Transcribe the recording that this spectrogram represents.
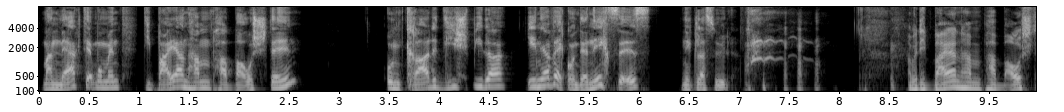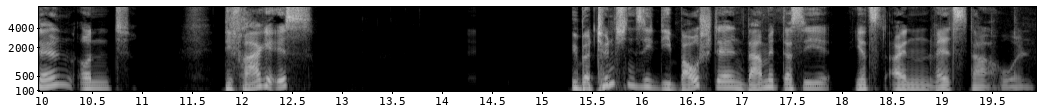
man merkt ja im Moment, die Bayern haben ein paar Baustellen und gerade die Spieler gehen ja weg. Und der nächste ist Niklas Süle. Aber die Bayern haben ein paar Baustellen und die Frage ist, übertünchen sie die Baustellen damit, dass sie jetzt einen Weltstar holen?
